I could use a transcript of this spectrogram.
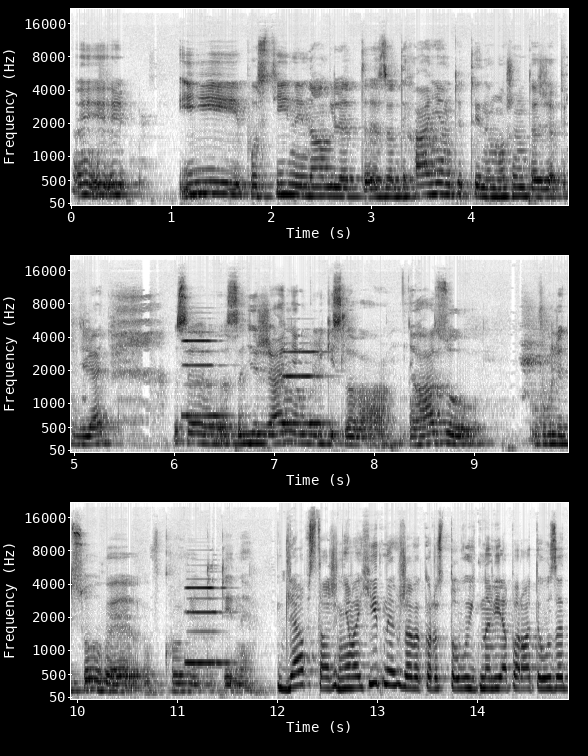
э, і постійний нагляд за диханням дитини, можна навіть определяти за- содержання вуглекислого газу вуглецове в крові дитини. Для обстеження вагітних вже використовують нові апарати УЗД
